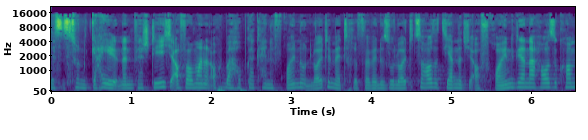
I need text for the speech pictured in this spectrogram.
das ist schon geil. Und dann verstehe ich auch, warum man dann auch überhaupt gar keine Freunde und Leute mehr trifft. Weil wenn du so Leute zu Hause hast, die haben natürlich auch Freunde, die dann nach Hause kommen.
